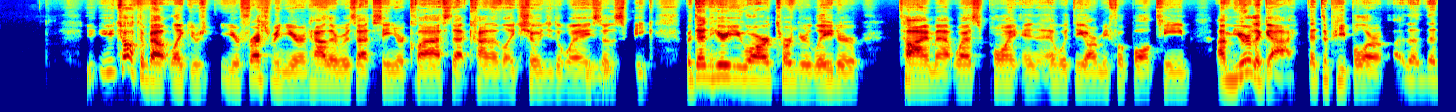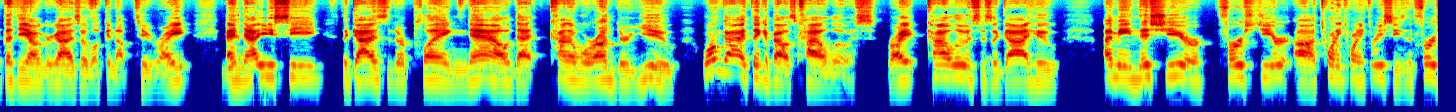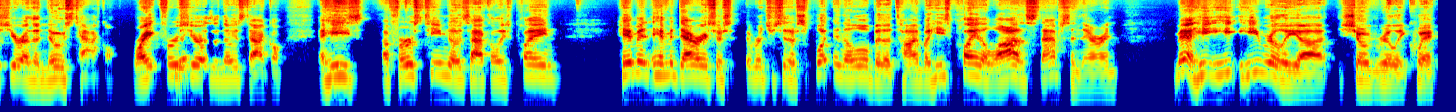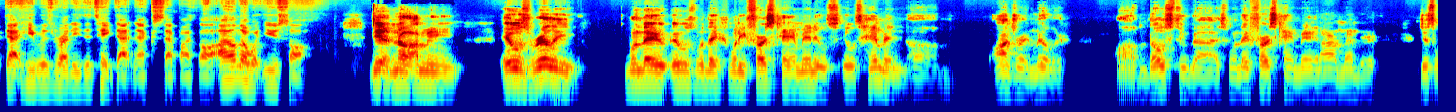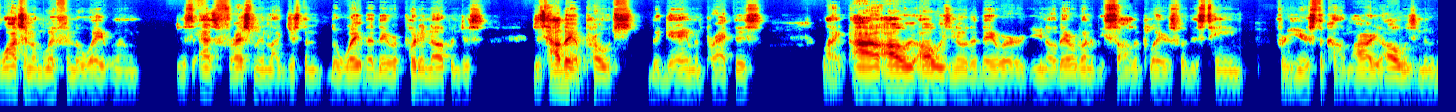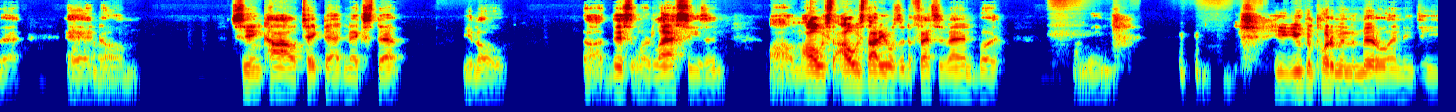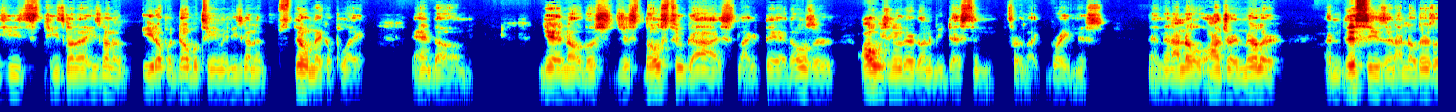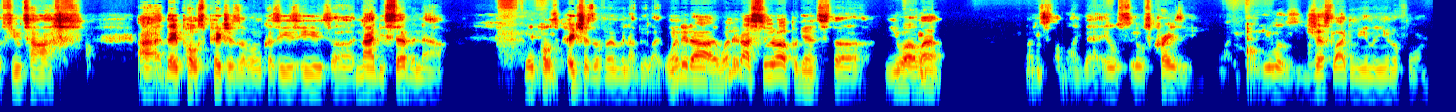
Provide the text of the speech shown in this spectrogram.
you talked about like your your freshman year and how there was that senior class that kind of like showed you the way, mm-hmm. so to speak. But then here you are toward your later time at West Point and, and with the Army football team. Um, you're the guy that the people are uh, that, that the younger guys are looking up to, right? Yeah. And now you see the guys that are playing now that kind of were under you. One guy I think about is Kyle Lewis, right? Kyle Lewis is a guy who I mean, this year, first year, uh, 2023 season, first year as a nose tackle, right? First yeah. year as a nose tackle, and he's a first team nose tackle. He's playing him and him and Darius Richardson are split in a little bit of time, but he's playing a lot of snaps in there. And man, he he he really uh showed really quick that he was ready to take that next step. I thought. I don't know what you saw. Yeah, no, I mean, it was really when they it was when they when he first came in, it was it was him and um, Andre Miller um, those two guys, when they first came in, I remember just watching them lift in the weight room, just as freshmen, like just the, the weight that they were putting up and just just how they approached the game and practice. Like I, I always knew that they were, you know, they were going to be solid players for this team for years to come. I already always knew that, and um, seeing Kyle take that next step, you know, uh, this or last season, um, I always I always thought he was a defensive end, but I mean, he, you can put him in the middle and he, he's he's gonna he's gonna eat up a double team and he's gonna still make a play. And um, yeah, no, those just those two guys like there, those are always knew they're going to be destined for like greatness. And then I know Andre Miller, and this season I know there's a few times uh, they post pictures of him because he's he's uh, 97 now. They post pictures of him, and I'll be like, when did I when did I suit up against uh, ULM? Like stuff like that. It was it was crazy. Like, he looks just like me in the uniform.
